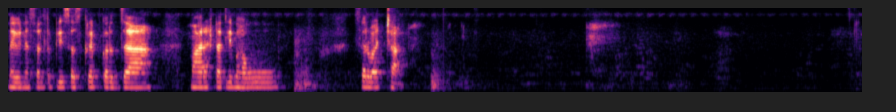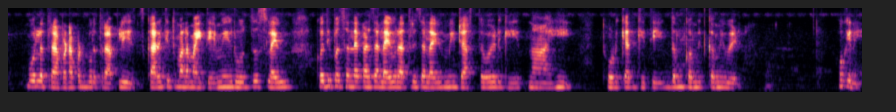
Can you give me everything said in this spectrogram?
नवीन असाल तर प्लीज सबस्क्राईब करत जा. महाराष्ट्रातले भाऊ सर्वात छान. बोलत राहा पटापट बोलत राहा प्लीज कारण की तुम्हाला माहिती आहे मी रोजच लाईव्ह कधी पण संध्याकाळचा लाईव्ह रात्रीचा लाईव्ह मी जास्त वेळ घेत नाही. थोडक्यात घेते एकदम कमीत कमी वेळ. हो की नाही?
